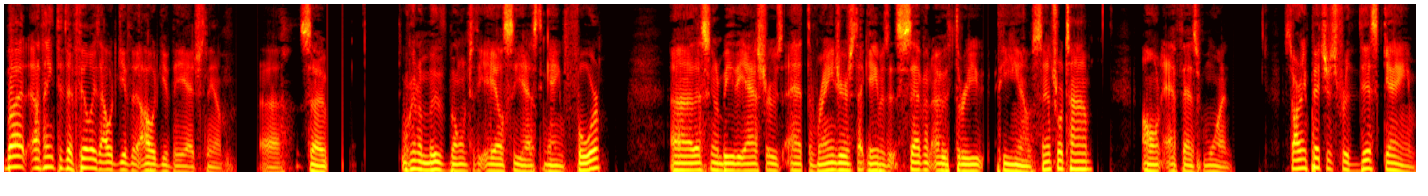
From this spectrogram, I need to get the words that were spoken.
But I think that the Phillies, I would give the I would give the edge to them. Uh, so we're going to move on to the ALCS game four. Uh, that's going to be the Astros at the Rangers. That game is at 7:03 p.m. Central Time on FS1. Starting pitchers for this game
